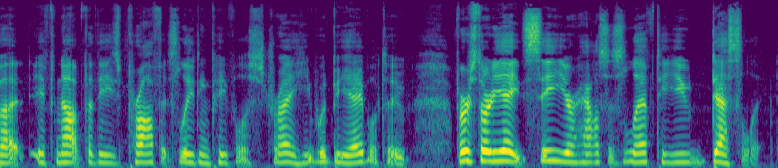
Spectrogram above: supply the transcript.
But if not for these prophets leading people astray, he would be able to. Verse 38 See, your house is left to you desolate.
